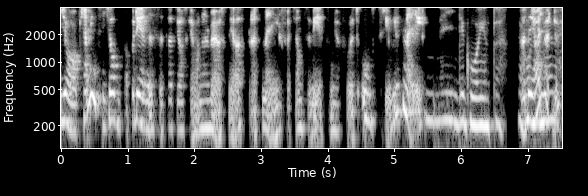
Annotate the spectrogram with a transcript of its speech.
jag kan inte jobba på det viset att jag ska vara nervös när jag öppnar ett mejl för att jag inte vet om jag får ett otrevligt mejl. Nej, det går ju inte. Jag det har jag gjort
